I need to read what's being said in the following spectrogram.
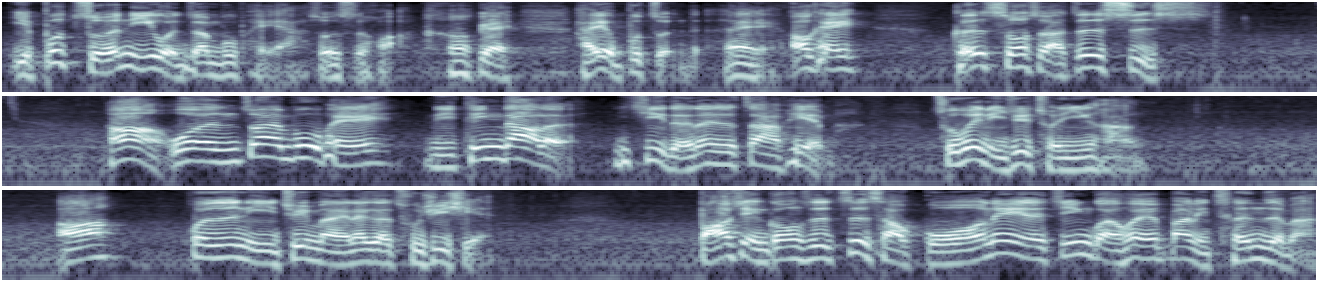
也不准你稳赚不赔啊。说实话，OK，还有不准的，哎，OK，可是说实话，这是事实。啊，稳赚不赔，你听到了，你记得那是诈骗嘛？除非你去存银行，啊，或者是你去买那个储蓄险，保险公司至少国内的金管会帮你撑着嘛，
